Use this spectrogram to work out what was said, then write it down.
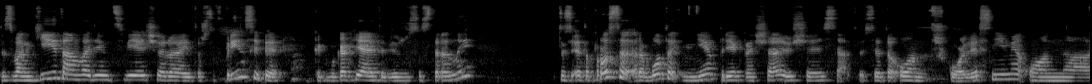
звонки там в 11 вечера, и то, что, в принципе, как бы, как я это вижу со стороны, то есть это просто работа не прекращающаяся. То есть это он в школе с ними, он а,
